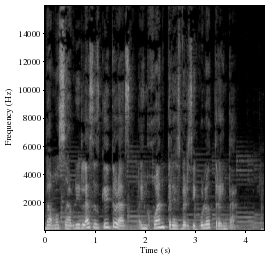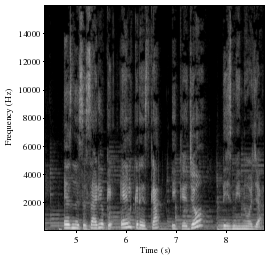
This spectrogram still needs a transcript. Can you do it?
Vamos a abrir las escrituras en Juan 3, versículo 30. Es necesario que Él crezca y que yo disminuya.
